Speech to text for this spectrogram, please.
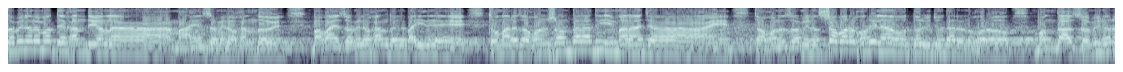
জমিনের মধ্যে খান দিও না। মায়ের জমিনও খান দইল বাবায় জমিনও খান দইল বাইরে। তোমার যখন সন্তানাদি মারা যায়, তখন জমিন সবর করিলাও ধৈর্য ধারণ করো। বন্দা জমিনের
